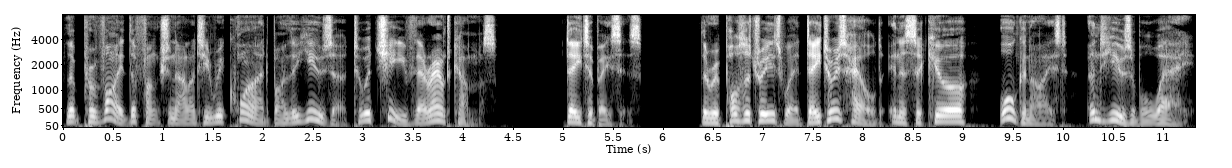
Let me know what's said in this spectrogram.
that provide the functionality required by the user to achieve their outcomes, databases, the repositories where data is held in a secure, organized, and usable way.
